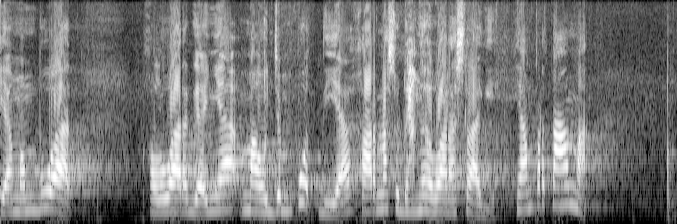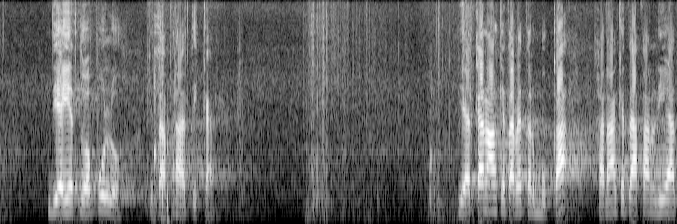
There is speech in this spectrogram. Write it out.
yang membuat keluarganya mau jemput dia karena sudah nggak waras lagi. Yang pertama, di ayat 20 kita perhatikan. Biarkan Alkitabnya terbuka karena kita akan lihat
